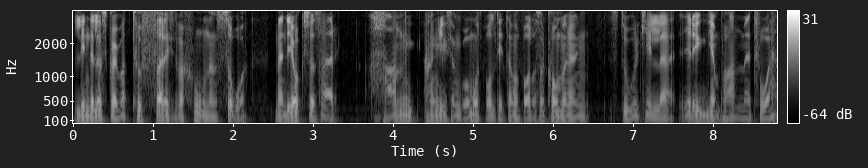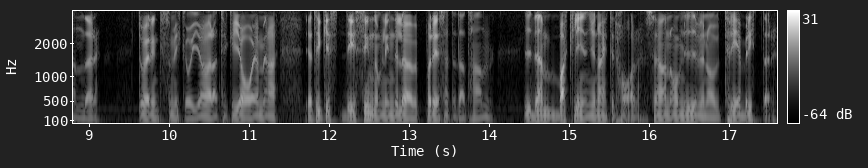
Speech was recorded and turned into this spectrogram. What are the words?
Lindelöf ska ju vara tuffare i situationen så. Men det är också så här, han, han liksom går mot boll, tittar mot boll och så kommer en stor kille i ryggen på han med två händer, då är det inte så mycket att göra tycker jag. Jag menar, jag tycker det är synd om Lindelöf på det sättet att han i den backlinjen United har så är han omgiven av tre britter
